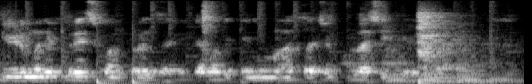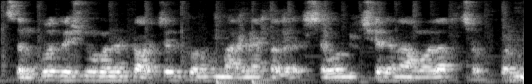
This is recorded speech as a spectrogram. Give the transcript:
बीडमध्ये प्रेस कॉन्फरन्स झाली. त्यामध्ये त्यांनी महत्त्वाचे खुलासे केले. संतोष देशमुखांना टॉर्चर करून मारण्यात आलं. शवविच्छेदन आम्हाला छप्पन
